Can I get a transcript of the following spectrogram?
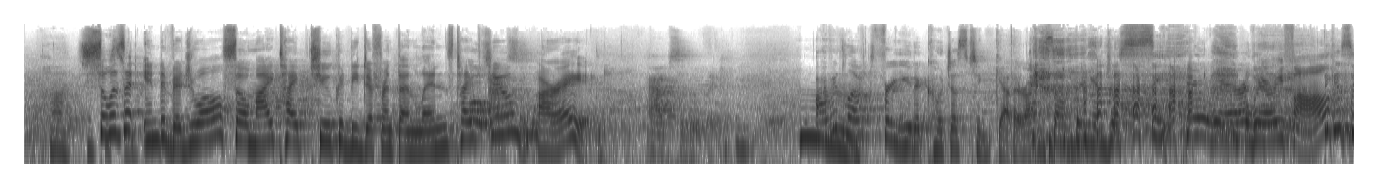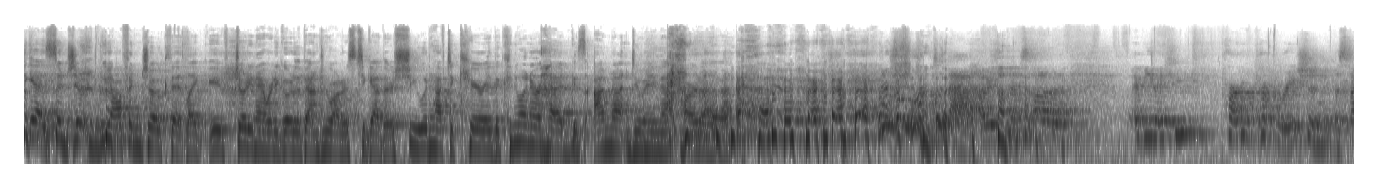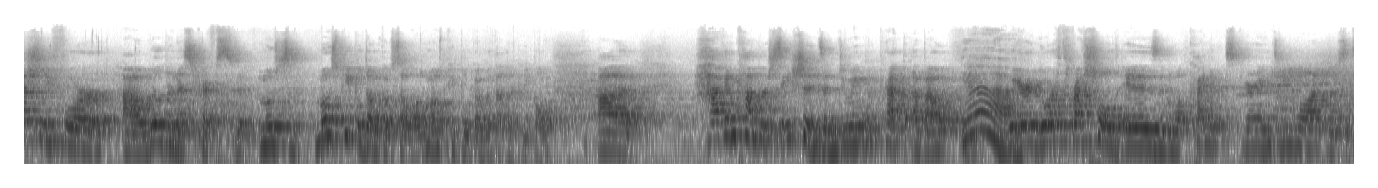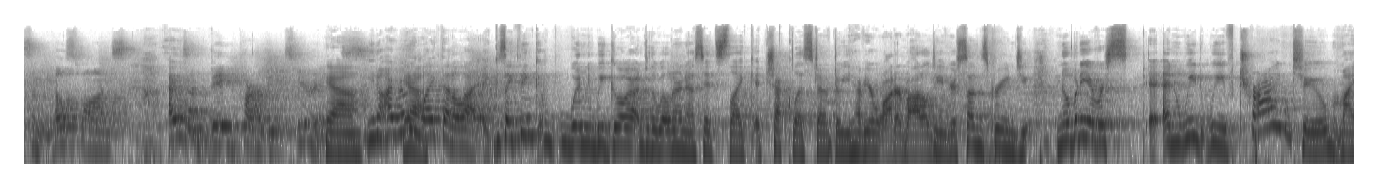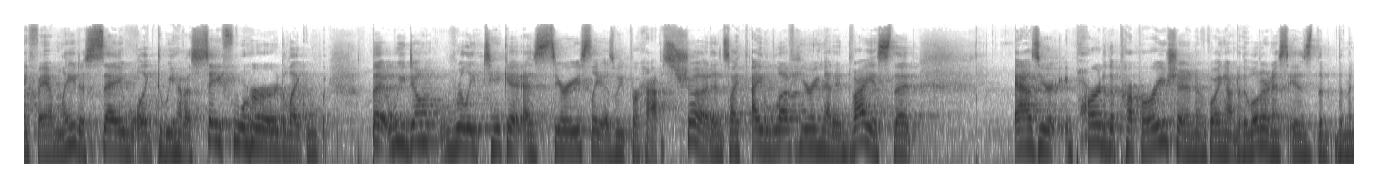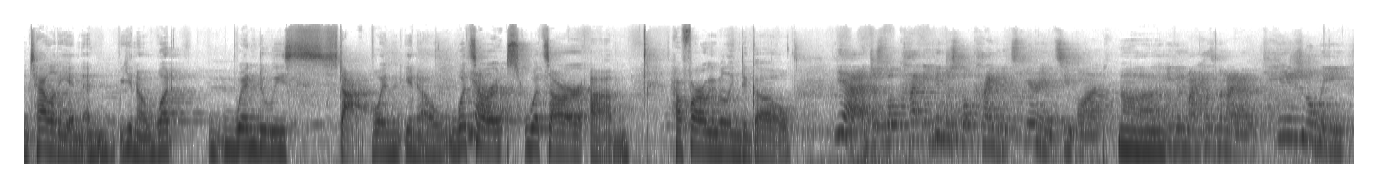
So, is it individual? So, my type two could be different than Lynn's type Oh, two? absolutely. All right. Absolutely. I would love for you to coach us together on something and just see where Where we fall? Because again, so jo- we often joke that like if Jody and I were to go to the Boundary Waters together, she would have to carry the canoe on her head because I'm not doing that part of it. there's more to that. I mean, there's, uh, I mean, a huge part of preparation, especially for uh, wilderness trips, most most people don't go solo. Most people go with other people. Uh, having conversations and doing the prep about Yeah. where your threshold is and what kind of experience you want versus somebody else wants. That's a big part of the experience. Yeah. You know, I really Yeah. like that a lot because I think when we go out into the wilderness, it's like a checklist of do you have your water bottle, do you have your sunscreen, do you? Nobody ever, and we we've tried to my family to say like, do we have a safe word, like, but we don't really take it as seriously as we perhaps should. And so I, I love hearing that advice that as you're part of the preparation of going out into the wilderness is the, the mentality and, and you know what when do we stop when you know what's Yeah. our what's our um, how far are we willing to go Yeah, and just what kind, even just what kind of experience you want. Mm-hmm. Uh, even my husband and I occasionally,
